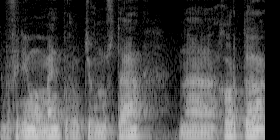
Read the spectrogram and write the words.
в един момент продуктивността на хората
